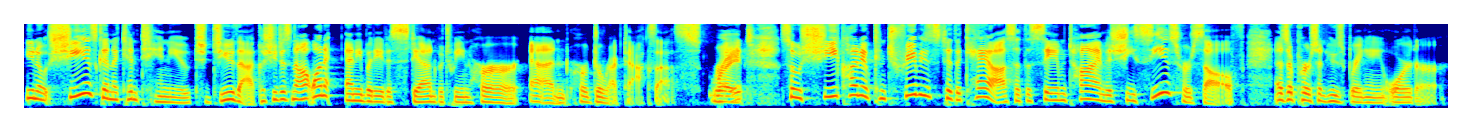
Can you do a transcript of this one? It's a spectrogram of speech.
you know, she is going to continue to do that because she does not want anybody to stand between her and her direct access. Right? right. So she kind of contributes to the chaos at the same time as she sees herself as a person who's bringing order.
